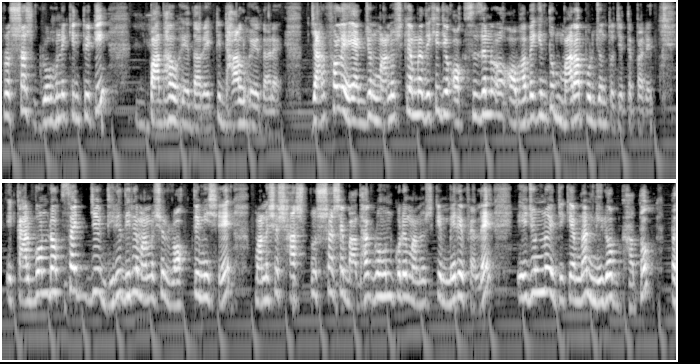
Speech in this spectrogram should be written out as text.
প্রশ্বাস গ্রহণে কিন্তু এটি বাধা হয়ে দাঁড়ায়, একটি ঢাল হয়ে দাঁড়ায়। যার ফলে একজন মানুষকে আমরা দেখি যে অক্সিজেন অভাবে কিন্তু মারা পর্যন্ত যেতে পারে। এই কার্বন ডাইঅক্সাইড যে ধীরে ধীরে মানুষের রক্তে মিশে, মানুষের শ্বাস প্রশ্বাসে বাধা গ্রহণ করে মানুষকে মেরে ফেলে, এই জন্য এটিকে আমরা নীরব ঘাতক বা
